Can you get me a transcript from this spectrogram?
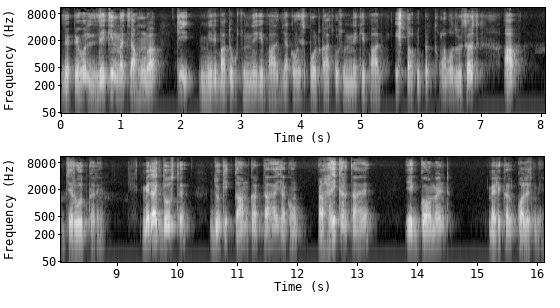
लेते हो, लेकिन मैं चाहूँगा कि मेरी बातों को सुनने के बाद या कहूँ इस पॉडकास्ट को सुनने के बाद, इस टॉपिक पर थोड़ा बहुत रिसर्च आप ज़रूर करें। मेरा एक दोस्त है, जो कि काम करता है या कहूँ पढ़ाई करता है एक गवर्नमेंट मेडिकल कॉलेज में।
